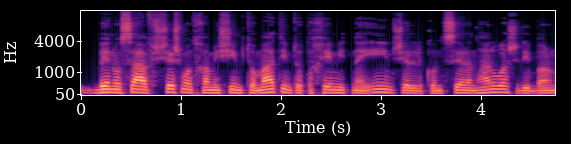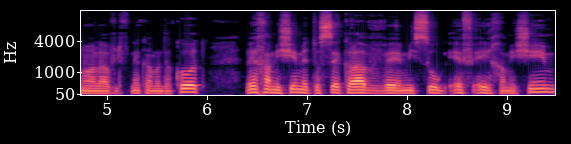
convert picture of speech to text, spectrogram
בנוסף 650 טומטים, תותחים מתנאים של קונצרן הנווה שדיברנו עליו לפני כמה דקות, ו-50 מטוסי קרב אה, מסוג FA-50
